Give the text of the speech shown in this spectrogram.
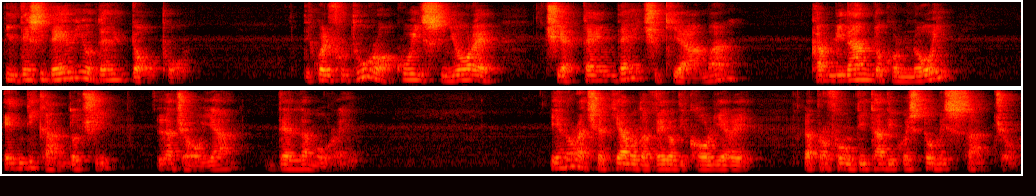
il desiderio del dopo, di quel futuro a cui il Signore ci attende, ci chiama, camminando con noi e indicandoci la gioia dell'amore. E allora cerchiamo davvero di cogliere la profondità di questo messaggio.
